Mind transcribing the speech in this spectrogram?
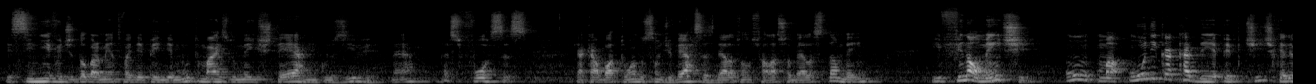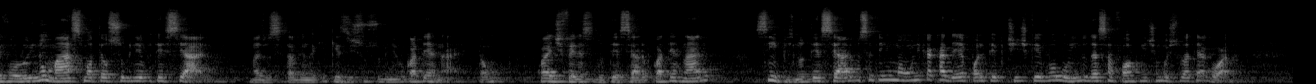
Esse nível de dobramento vai depender muito mais do meio externo, inclusive, né? das forças que acabam atuando, são diversas delas, vamos falar sobre elas também. E finalmente, um, uma única cadeia peptídica evolui no máximo até o subnível terciário. Mas você está vendo aqui que existe um subnível quaternário. Então, qual é a diferença do terciário para o quaternário? Simples, no terciário você tem uma única cadeia polipeptídica evoluindo dessa forma que a gente mostrou até agora.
